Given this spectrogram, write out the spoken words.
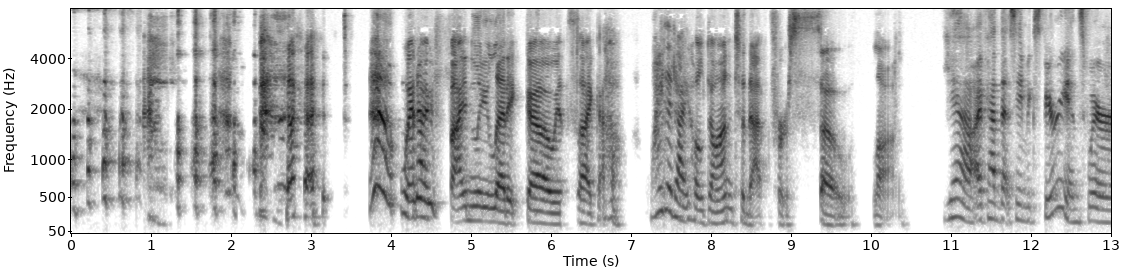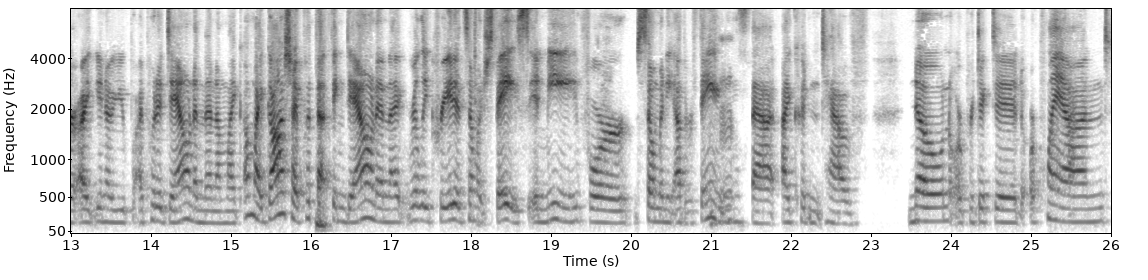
but when I finally let it go, it's like, oh, why did I hold on to that for so long? Yeah i've had that same experience where i you know you i put it down and then i'm like oh my gosh i put that thing down and i really created so much space in me for so many other mm-hmm. things mm-hmm. that i couldn't have known or predicted or planned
